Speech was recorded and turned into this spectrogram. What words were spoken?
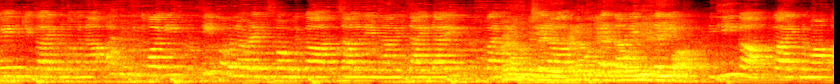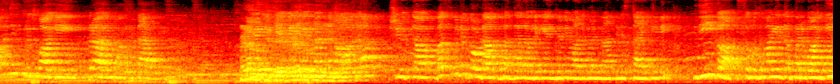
ವೇದಿಕೆ ಕಾರ್ಯಕ್ರಮವನ್ನ ಅಧಿಕೃತವಾಗಿ ದೀಪವನ್ನು ಬೆಳಗಿಸುವ ಮೂಲಕ ಚಾಲನೆಯನ್ನ ನೀಡ್ತಾ ಇದ್ದಾರೆ. ಇದೀಗ ಕಾರ್ಯಕ್ರಮ ಅಧಿಕೃತವಾಗಿ ಪ್ರಾರಂಭವಾಗುತ್ತಾ ಇದೆ. ಶ್ರೀಯುತ ಬಸವನಗೌಡ ಅವರಿಗೆ ಧನ್ಯವಾದಗಳನ್ನ ತಿಳಿಸ್ತಾ ಇದ್ದೀವಿ ಇದೀಗ ಸಮುದಾಯದ ಪರವಾಗಿ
